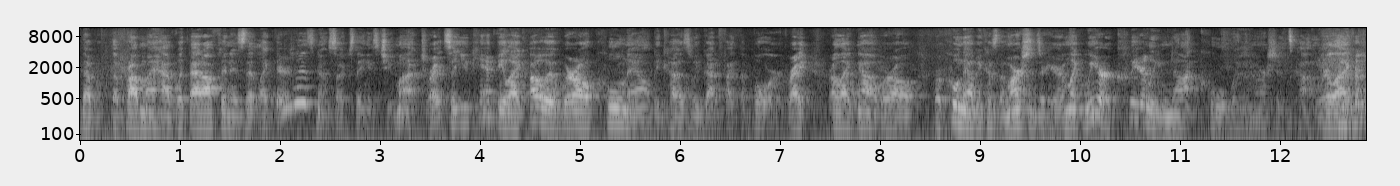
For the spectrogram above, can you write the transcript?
The, the problem I have with that often is that like there is no such thing as too much, right? So you can't be like, oh, we're all cool now because we've got to fight the board, right? Or like, no, we're all we're cool now because the Martians are here. I'm like, we are clearly not cool when the Martians come. We're like,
